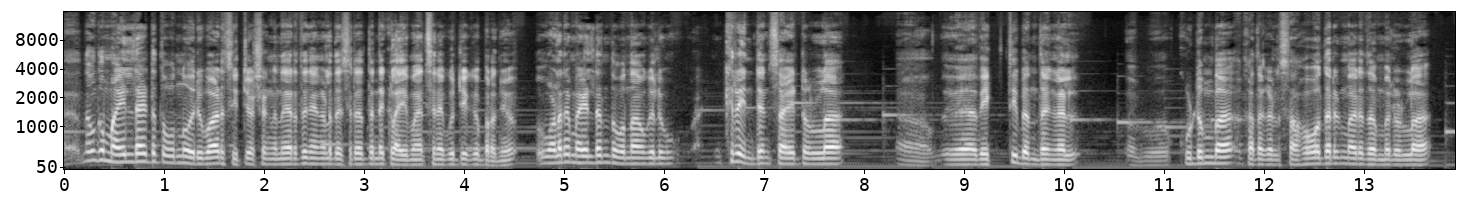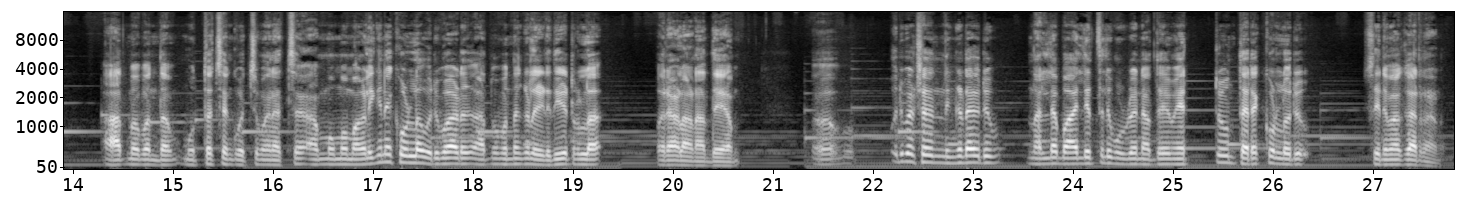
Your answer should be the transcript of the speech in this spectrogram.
നമുക്ക് മൈൽഡായിട്ട് തോന്നുന്ന ഒരുപാട് സിറ്റുവേഷൻ നേരത്തെ ഞങ്ങൾ ദശരഥത്തിന്റെ ക്ലൈമാക്സിനെ പറ്റിയൊക്കെ പറഞ്ഞു. വളരെ മൈൽഡ് എന്ന് തോന്നാമെങ്കിലും ഭയങ്കര ഇന്റൻസ് ആയിട്ടുള്ള വ്യക്തിബന്ധങ്ങൾ കുടുംബ കഥകൾ സഹോദരന്മാർ തമ്മിലുള്ള ആത്മബന്ധം മുത്തച്ഛൻ കൊച്ചുമൻ അച്ഛൻ അമ്മൂമ്മ മകൾ ഇങ്ങനെയൊക്കെയുള്ള ഒരുപാട് ആത്മബന്ധങ്ങൾ എഴുതിയിട്ടുള്ള ഒരാളാണ് അദ്ദേഹം. ഒരുപക്ഷെ നിങ്ങളുടെ ഒരു നല്ല ബാല്യത്തിൽ മുഴുവൻ അദ്ദേഹം ഏറ്റവും തിരക്കുള്ളൊരു സിനിമാക്കാരനാണ്.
